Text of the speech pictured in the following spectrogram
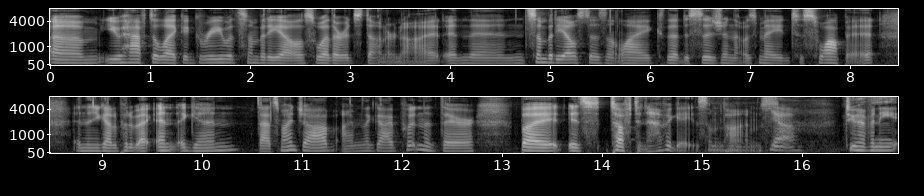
um, you have to like agree with somebody else whether it's done or not and then somebody else doesn't like the decision that was made to swap it and then you got to put it back and again that's my job i'm the guy putting it there but it's tough to navigate sometimes Yeah. Do you have any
